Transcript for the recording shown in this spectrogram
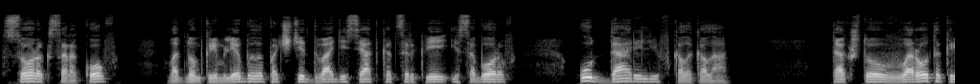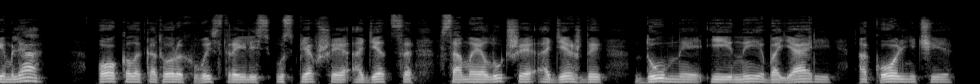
сорок сороков, в одном Кремле было почти два десятка церквей и соборов, ударили в колокола так что в ворота Кремля, около которых выстроились успевшие одеться в самые лучшие одежды думные и иные бояре, окольничие,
